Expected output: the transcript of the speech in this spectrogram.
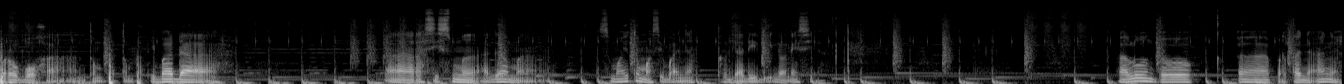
perobohan tempat-tempat ibadah, uh, rasisme agama semua itu masih banyak terjadi di Indonesia. Lalu untuk uh, pertanyaannya.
